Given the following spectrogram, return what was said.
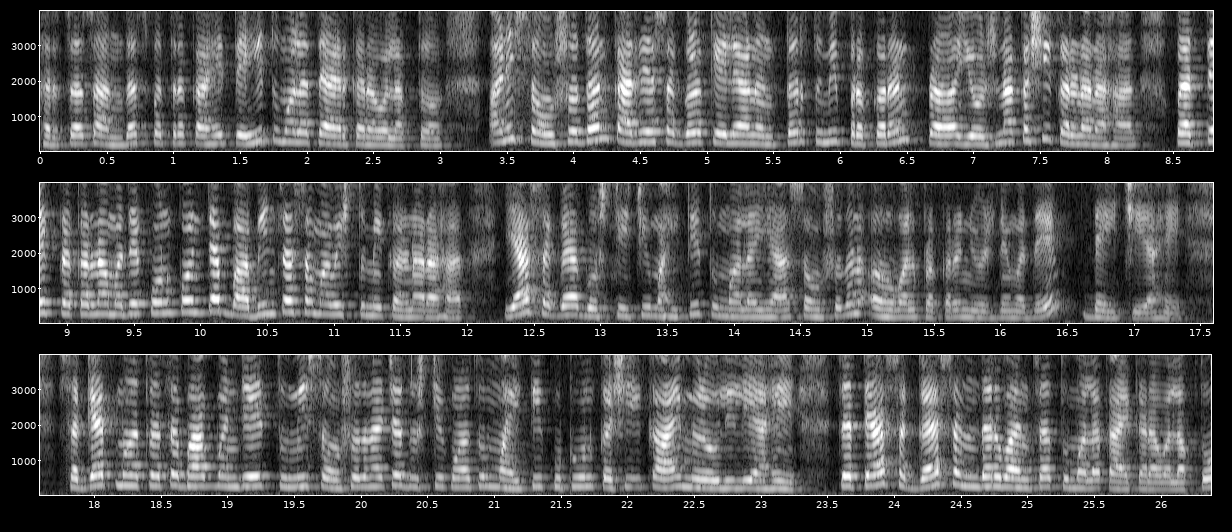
खर्चाचं अंदाजपत्रक आहे तेही तुम्हाला तयार करावं लागतं. आणि संशोधन कार्य कार्य सगळं केल्यानंतर तुम्ही प्रकरण प्र योजना कशी करणार आहात? प्रत्येक प्रकरणामध्ये कोणकोणत्या बाबींचा समावेश तुम्ही करणार आहात? या सगळ्या गोष्टीची माहिती तुम्हाला ह्या संशोधन अहवाल प्रकरण योजनेमध्ये द्यायची आहे. सगळ्यात महत्त्वाचा भाग म्हणजे तुम्ही संशोधनाच्या दृष्टिकोनातून माहिती कुठून कशी काय मिळवलेली आहे? तर त्या सगळ्या संदर्भांचा तुम्हाला काय करावा लागतो?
